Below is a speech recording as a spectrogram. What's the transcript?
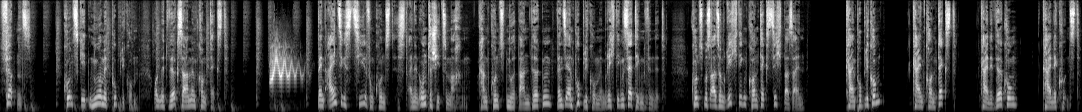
Viertens. Kunst geht nur mit Publikum und mit wirksamem Kontext. Wenn einziges Ziel von Kunst ist, einen Unterschied zu machen, kann Kunst nur dann wirken, wenn sie ein Publikum im richtigen Setting findet. Kunst muss also im richtigen Kontext sichtbar sein. Kein Publikum, kein Kontext, keine Wirkung, keine Kunst.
